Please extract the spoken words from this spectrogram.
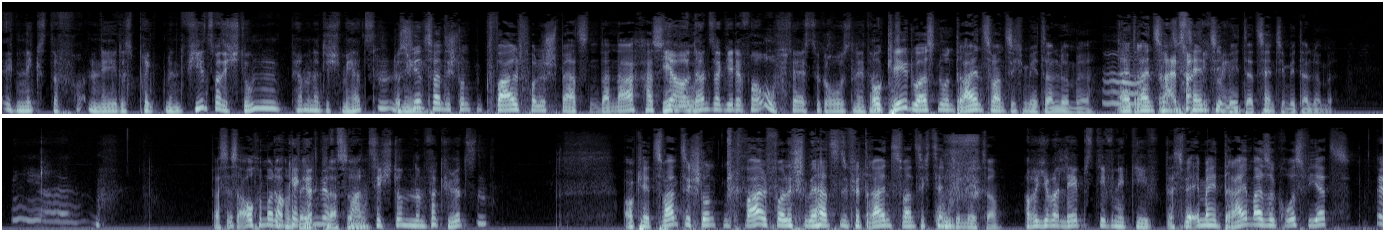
nichts davon. Nee, das bringt mir 24 Stunden permanente Schmerzen. Du hast nee. 24 Stunden qualvolle Schmerzen. Danach hast ja, du. Ja, und dann sagt jede Frau, uff, der ist zu groß. Nee, okay, du hast nur einen 23 Meter Lümmel. Äh, 23 Zentimeter, Zentimeter Lümmel. Ja. Das ist auch immer noch okay, eine Weltklasse. Okay, können wir 20 Stunden dann verkürzen? Okay, 20 Stunden qualvolle Schmerzen für 23 Zentimeter. Aber ich überlebe es definitiv. Das wäre immerhin dreimal so groß wie jetzt.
